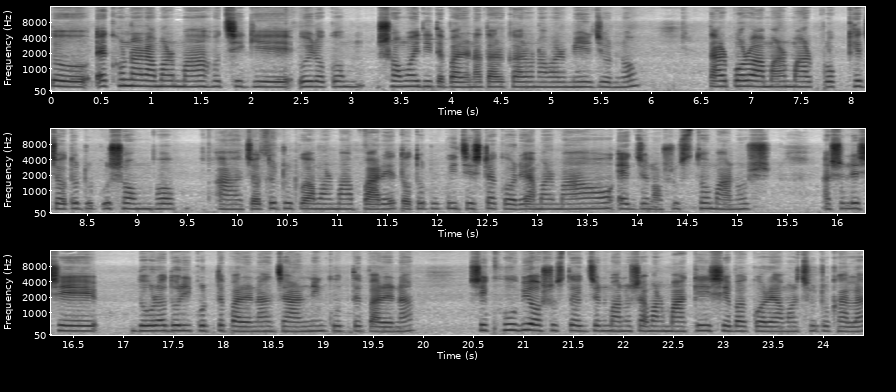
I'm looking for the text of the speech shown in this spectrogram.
তো এখন আর আমার মা হচ্ছে গিয়ে ওই রকম সময় দিতে পারে না তার কারণ আমার মেয়ের জন্য। তারপরও আমার মার পক্ষে যতটুকু সম্ভব যতটুকু আমার মা পারে, ততটুকুই চেষ্টা করে। আমার মাও একজন অসুস্থ মানুষ। আসলে সে দৌড়াদৌড়ি করতে পারে না, জার্নিং করতে পারে না। সে খুবই অসুস্থ একজন মানুষ। আমার মাকেই সেবা করে আমার ছোট খালা।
